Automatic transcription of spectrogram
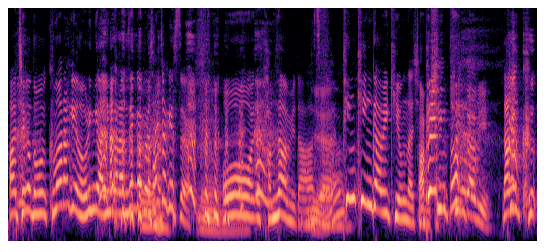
아, 제가 너무 그만하기엔 어린 게 아닌가라는 생각을 네. 살짝 했어요. 네. 오, 네, 감사합니다. 예. 핑킹 가위 기억나시나요? 아, 핑킹 가위. 나는 그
